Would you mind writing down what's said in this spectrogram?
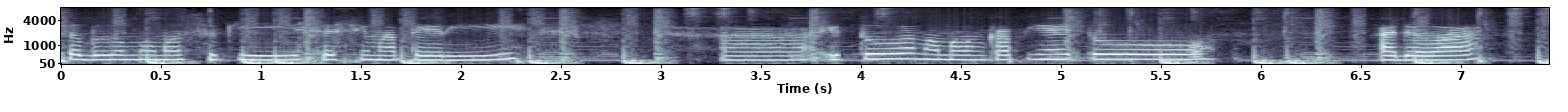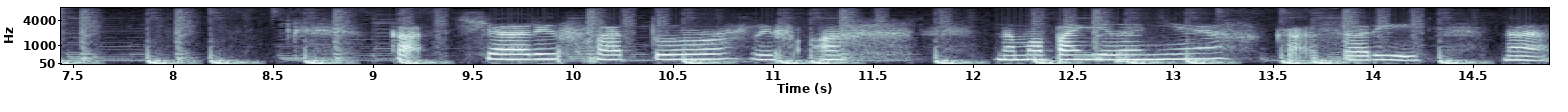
sebelum memasuki sesi materi. Uh, itu nama lengkapnya itu adalah Kak Syarifatur Rifah. Nama panggilannya Kak Sari. Nah,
